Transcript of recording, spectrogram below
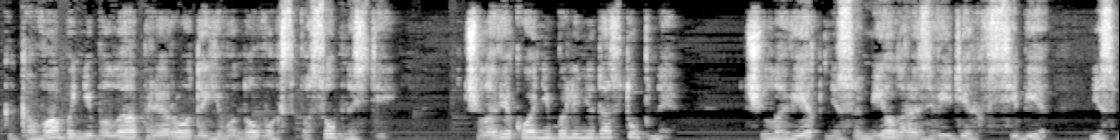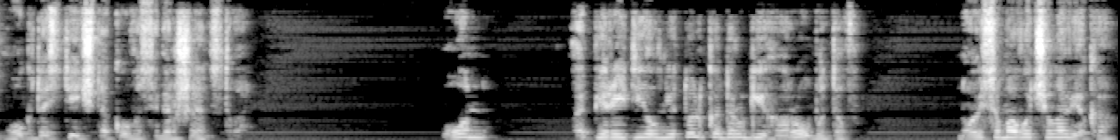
Какова бы ни была природа его новых способностей, человеку они были недоступны. Человек не сумел развить их в себе, не смог достичь такого совершенства. Он опередил не только других роботов, но и самого человека.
